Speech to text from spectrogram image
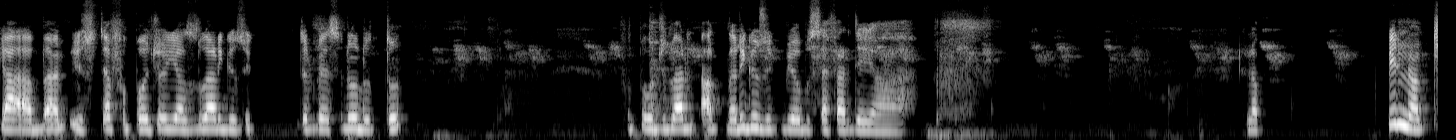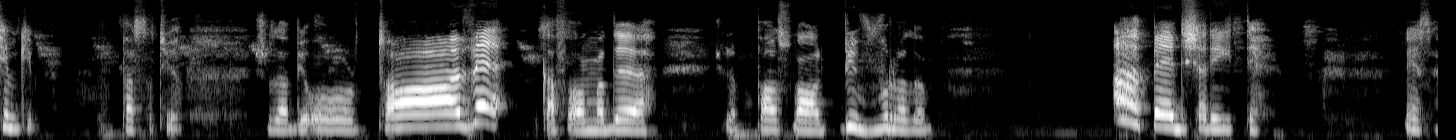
Ya ben üstte futbolcu yazılar gözüktürmesini unuttum. Futbolcuların adları gözükmüyor bu sefer de ya. Bilmiyorum kim kim pas atıyor. Şurada bir orta ve kafa olmadı. Şöyle paslar bir vuralım. Ah be dışarıya gitti. Neyse.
